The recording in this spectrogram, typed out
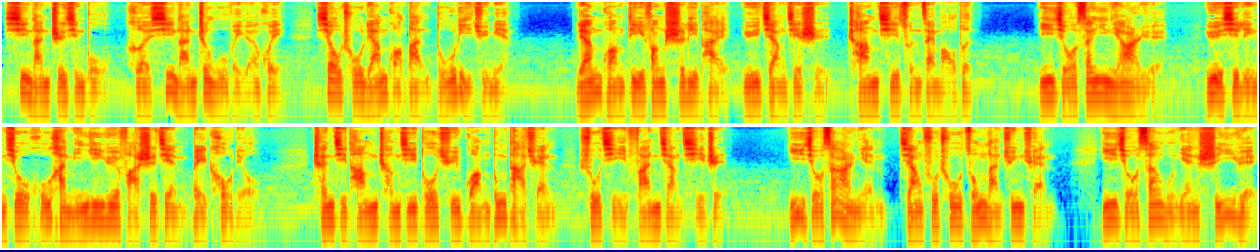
西南执行部和西南政务委员会，消除两广办独立局面。两广地方实力派与蒋介石长期存在矛盾。一九三一年二月，粤系领袖胡汉民因约法事件被扣留。陈济棠乘机夺取广东大权，竖起反蒋旗帜。一九三二年，蒋复出总揽军权。一九三五年十一月，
